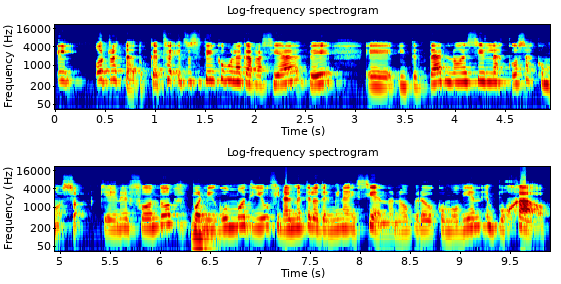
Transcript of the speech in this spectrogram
el otro estatus, ¿cachai? Entonces tienen como la capacidad de eh, intentar no decir las cosas como son, que en el fondo por mm. ningún motivo finalmente lo termina diciendo, ¿no? Pero como bien empujado,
